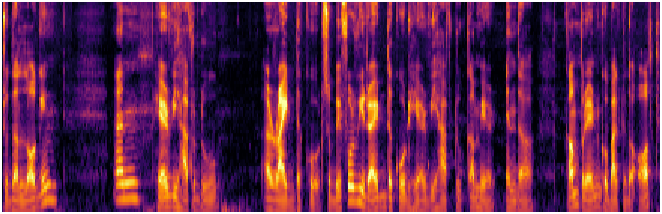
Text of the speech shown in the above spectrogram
to the login and here we have to do uh, write the code. So before we write the code here we have to come here in the component go back to the auth.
